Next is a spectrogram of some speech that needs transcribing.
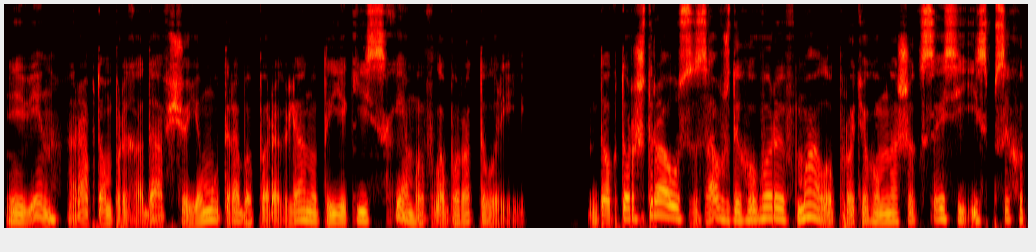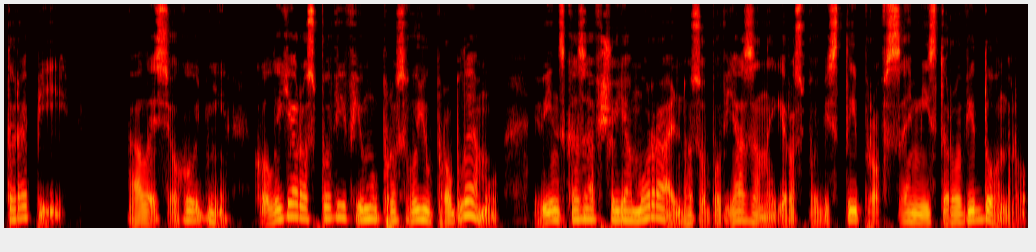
І він раптом пригадав, що йому треба переглянути якісь схеми в лабораторії. Доктор Штраус завжди говорив мало протягом наших сесій із психотерапії, але сьогодні, коли я розповів йому про свою проблему, він сказав, що я морально зобов'язаний розповісти про все містерові донору.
